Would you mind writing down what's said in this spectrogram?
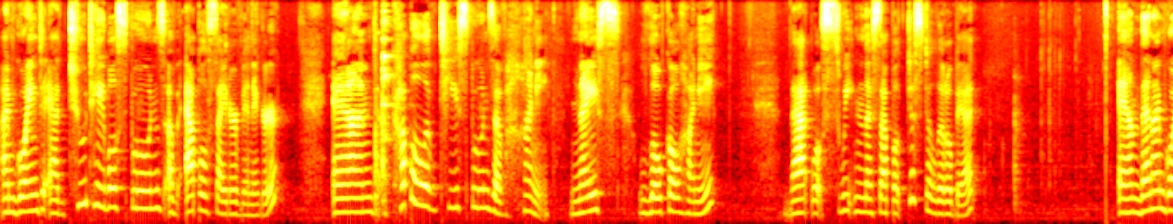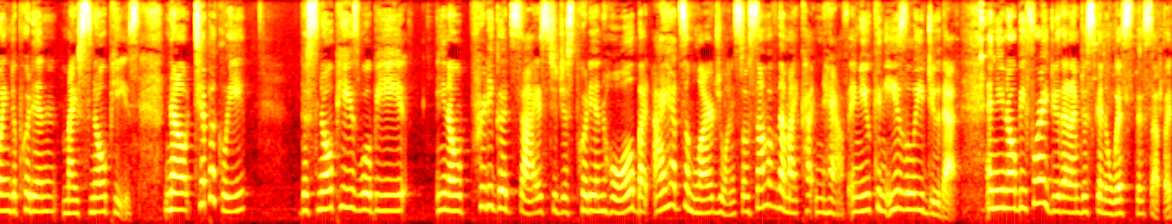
I'm going to add two tablespoons of apple cider vinegar and a couple of teaspoons of honey, nice local honey. That will sweeten this up just a little bit. And then I'm going to put in my snow peas. Now, typically, the snow peas will be you know, pretty good size to just put in whole, but I had some large ones. So some of them I cut in half and you can easily do that. And you know, before I do that, I'm just gonna whisk this up a,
